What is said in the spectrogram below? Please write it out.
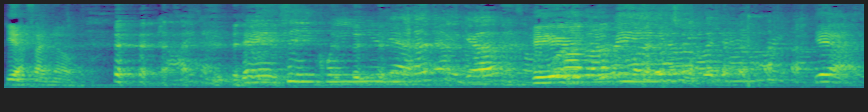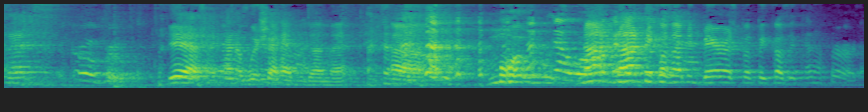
Yes, I know. I don't. Dancing Queen. Yeah, there you go. Here the beat. Yes, that's. Yes, I kind of wish I hadn't done that. Uh, more, No, not, not because I'm embarrassed, but because it kind of hurt.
